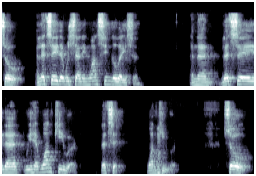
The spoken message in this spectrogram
So, and let's say that we're selling one single ASIN. And then let's say that we have one keyword. That's it. One mm-hmm. keyword. So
